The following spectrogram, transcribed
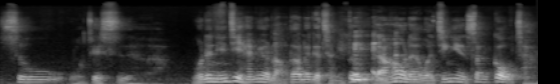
似乎我最适合啊。我的年纪还没有老到那个程度，然后呢，我经验算够长。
